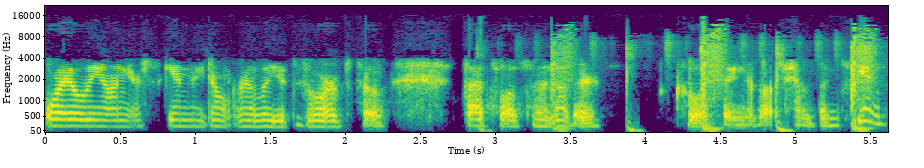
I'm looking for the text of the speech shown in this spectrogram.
oily on your skin. They don't really absorb. So that's also another cool thing about hemp and skin.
